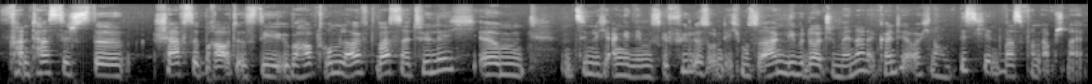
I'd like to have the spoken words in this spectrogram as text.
fantastischste schärfste Braut ist, die überhaupt rumläuft, was natürlich ähm, ein ziemlich angenehmes Gefühl ist. Und ich muss sagen, liebe deutsche Männer, da könnt ihr euch noch ein bisschen was von abschneiden.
